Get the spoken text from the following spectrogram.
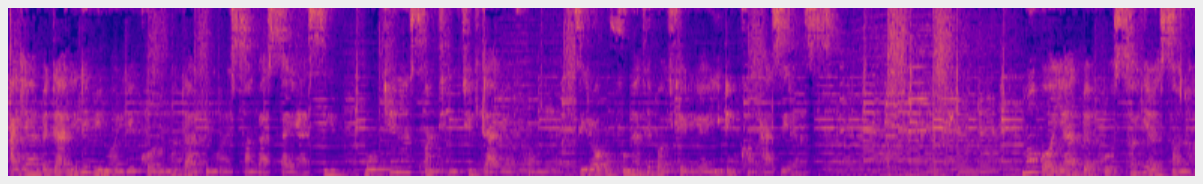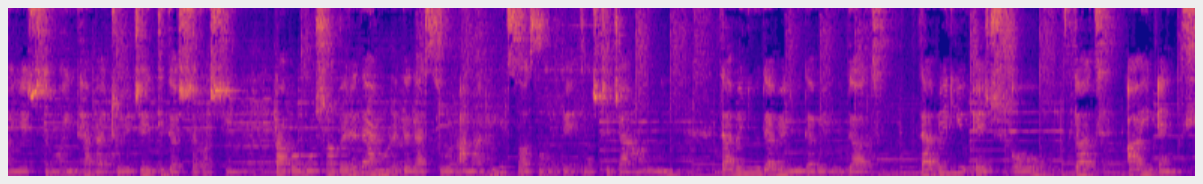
اگر به دلیل بیماری کرونا در بیمارستان بستری هستید ممکن است آنتیبیوتیک دریافت کنید زیرا عفونت باکتریایی امکان پذیر است. ما باید به پست های رسانه های اجتماعی توجه جدی داشته باشیم و با مشاوره در مورد های سازمان بهداشت جهانی www.who.int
